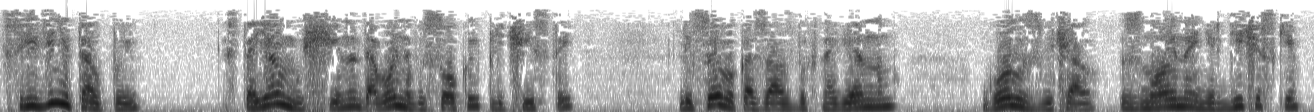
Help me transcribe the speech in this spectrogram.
В середине толпы стоял мужчина, довольно высокий, плечистый, лицо его казалось вдохновенным, голос звучал знойно, энергически —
